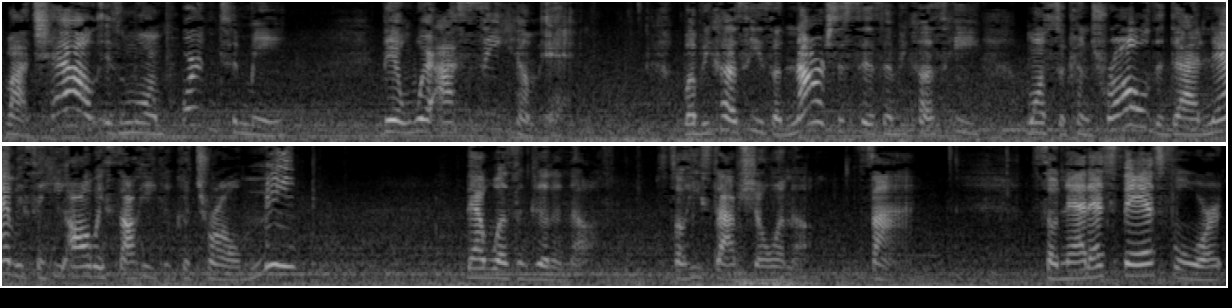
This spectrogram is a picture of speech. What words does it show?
my child is more important to me than where I see him at. But because he's a narcissist and because he wants to control the dynamics and he always thought he could control me, that wasn't good enough. So he stopped showing up. Fine. So now that's fast forward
